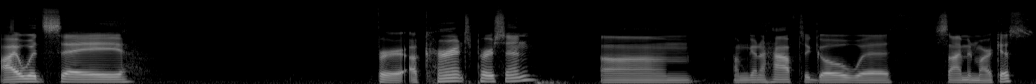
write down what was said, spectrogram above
I would say for a current person, um, I'm gonna have to go with Simon Marcus.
